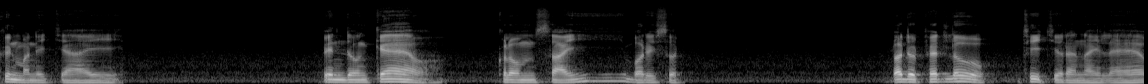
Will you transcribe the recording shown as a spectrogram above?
ขึ้นมาในใจ เป็นดวงแก้ว กลมใสบริสุทธิ์ ประดุดเพชรลูก ที่เจรไนแล้ว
